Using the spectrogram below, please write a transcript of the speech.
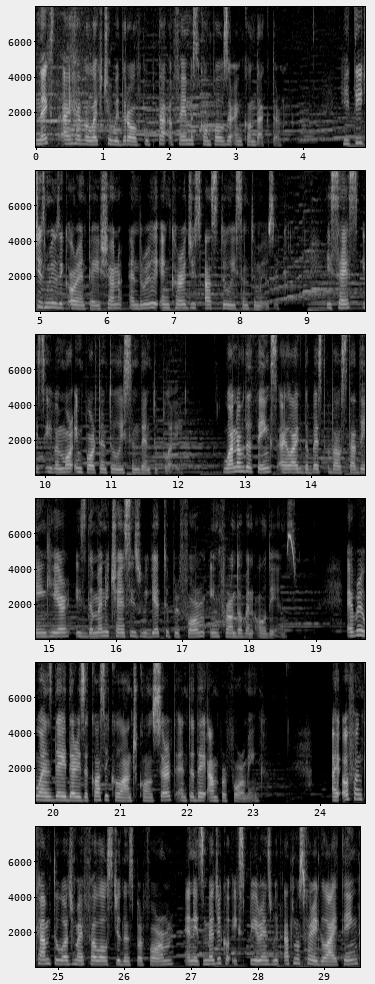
Next, I have a lecture with Rolf Gupta, a famous composer and conductor. He teaches music orientation and really encourages us to listen to music. He says it's even more important to listen than to play. One of the things I like the best about studying here is the many chances we get to perform in front of an audience. Every Wednesday there is a classical lunch concert, and today I'm performing. I often come to watch my fellow students perform, and it's magical experience with atmospheric lighting,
